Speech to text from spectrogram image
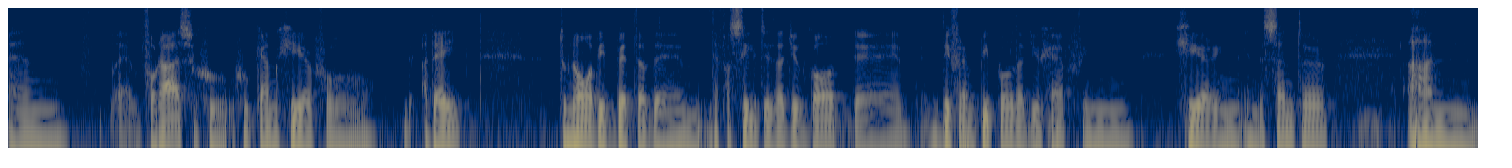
and f- uh, for us who who come here for a day, to know a bit better the the facilities that you've got, the different people that you have in here in in the center, and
